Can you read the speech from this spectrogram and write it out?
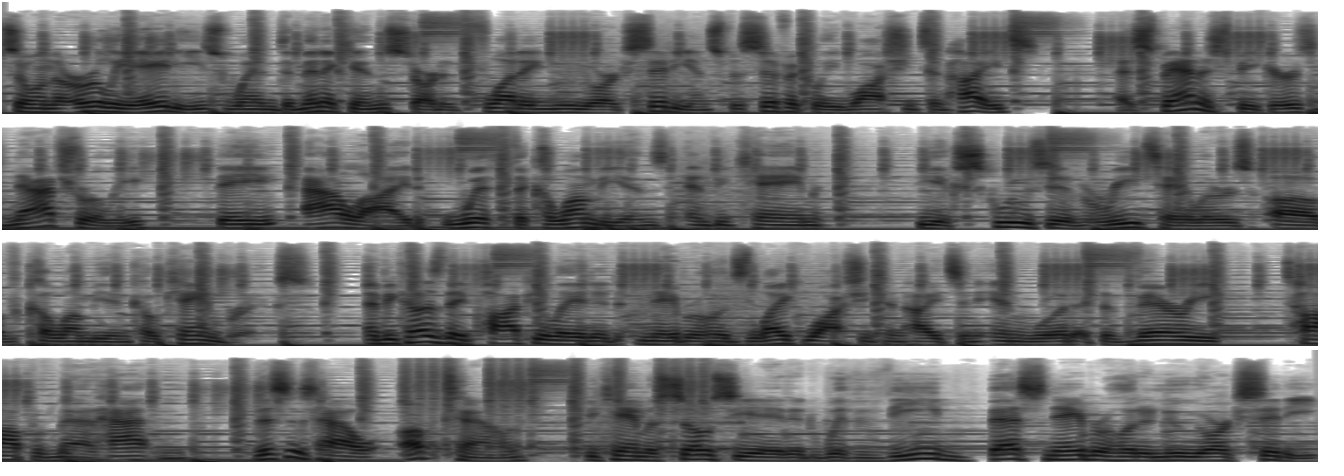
So in the early 80s, when Dominicans started flooding New York City and specifically Washington Heights, as Spanish speakers, naturally, they allied with the Colombians and became the exclusive retailers of Colombian cocaine bricks. And because they populated neighborhoods like Washington Heights and Inwood at the very top of Manhattan, this is how Uptown became associated with the best neighborhood in New York City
